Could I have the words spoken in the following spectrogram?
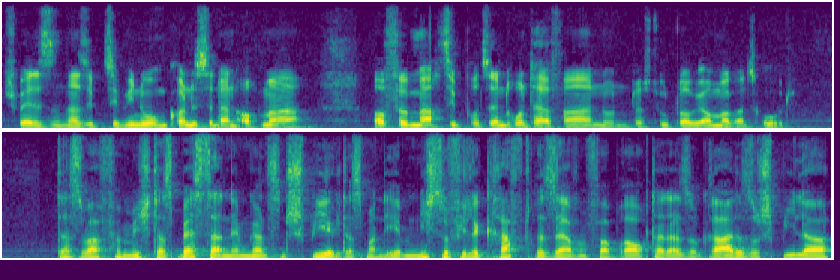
spätestens nach 70 Minuten konntest du dann auch mal auf 85 Prozent runterfahren und das tut, glaube ich, auch mal ganz gut das war für mich das Beste an dem ganzen Spiel, dass man eben nicht so viele Kraftreserven verbraucht hat. Also gerade so Spieler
